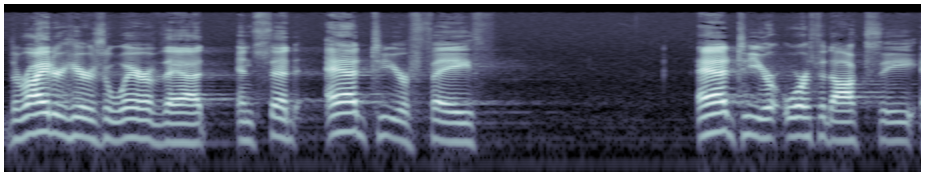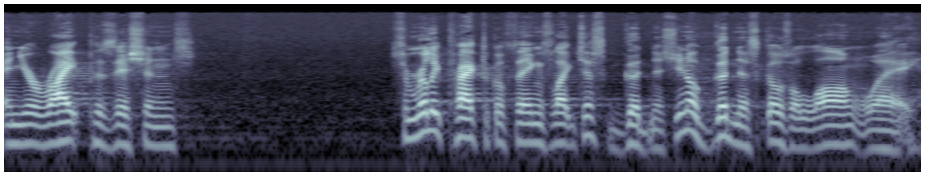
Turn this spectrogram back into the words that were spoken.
The writer here is aware of that and said, add to your faith, add to your orthodoxy and your right positions some really practical things like just goodness. You know, goodness goes a long way.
